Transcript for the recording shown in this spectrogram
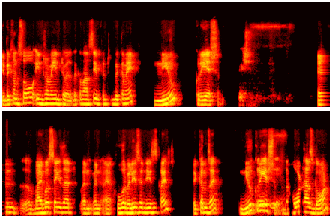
You become so it, become as if it become a new creation. And the Bible says that when when uh, whoever believes in Jesus Christ becomes a new creation. creation. The old has gone,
